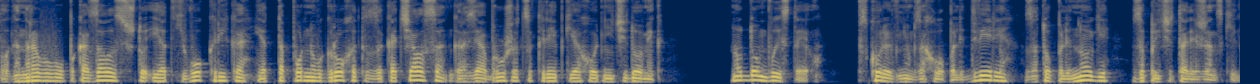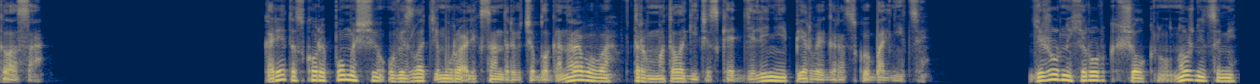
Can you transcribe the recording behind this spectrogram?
Благонравову показалось, что и от его крика, и от топорного грохота закачался, грозя обрушиться крепкий охотничий домик. Но дом выстоял. Вскоре в нем захлопали двери, затопали ноги, запричитали женские голоса. Карета скорой помощи увезла Тимура Александровича Благонравова в травматологическое отделение первой городской больницы. Дежурный хирург щелкнул ножницами,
